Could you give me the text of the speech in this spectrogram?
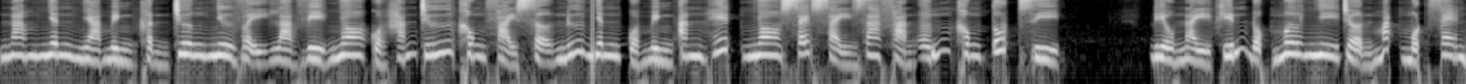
Nam nhân nhà mình khẩn trương như vậy là vì nho của hắn chứ không phải sợ nữ nhân của mình ăn hết nho sẽ xảy ra phản ứng không tốt gì. Điều này khiến độc mơ nhi trợn mắt một phen.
